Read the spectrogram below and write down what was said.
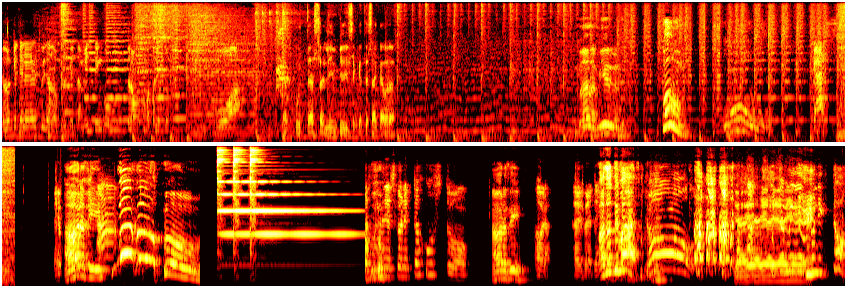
Tengo que tener cuidado porque también tengo un trauma con esto. Buah. La putazo limpio dice que te saca, bro. Va la miércoles. ¡Pum! ¡Uh! ¡Casi! Ahora sí. ¡Ah! Se me desconectó justo. Ahora sí. Ahora. A ver, espérate. ¿A dónde vas? ¡No! Ya, ya, ya, ¡Se ya, me ya. desconectó!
